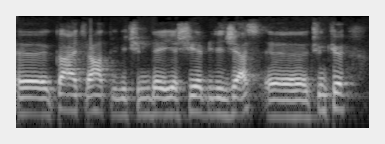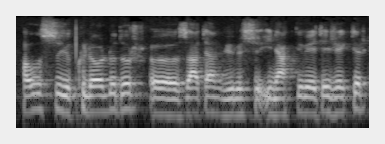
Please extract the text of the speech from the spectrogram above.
e, gayet rahat bir biçimde yaşayabileceğiz. E, çünkü havuz suyu klorludur. E, zaten virüsü inaktive edecektir.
